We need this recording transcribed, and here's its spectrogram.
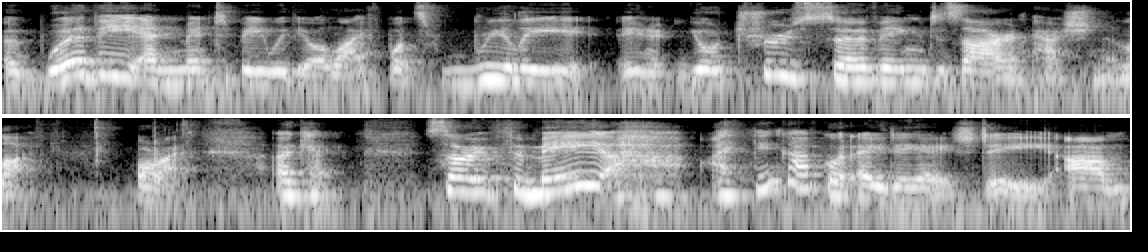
are, worthy and meant to be with your life. What's really you know your true serving desire and passion in life. All right. Okay. So for me i think i've got adhd um,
